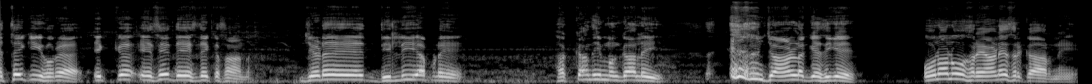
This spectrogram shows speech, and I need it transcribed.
ਇੱਥੇ ਕੀ ਹੋ ਰਿਹਾ? ਇੱਕ ਇਸੇ ਦੇਸ਼ ਦੇ ਕਿਸਾਨ ਜਿਹੜੇ ਦਿੱਲੀ ਆਪਣੇ ਹੱਕਾਂ ਦੀ ਮੰਗਾਂ ਲਈ ਜਾਣ ਲੱਗੇ ਸੀਗੇ ਉਹਨਾਂ ਨੂੰ ਹਰਿਆਣੇ ਸਰਕਾਰ ਨੇ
